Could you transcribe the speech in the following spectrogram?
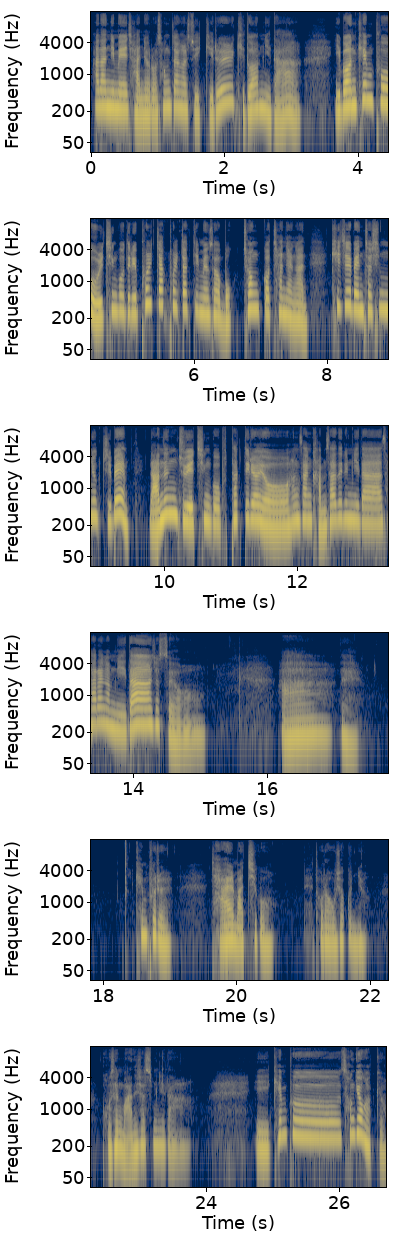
하나님의 자녀로 성장할 수 있기를 기도합니다. 이번 캠프 올 친구들이 폴짝폴짝 뛰면서 목청껏 찬양한 키즈벤처 16집에 나는 주의 친구 부탁드려요. 항상 감사드립니다. 사랑합니다. 하셨어요. 아, 네. 캠프를 잘 마치고 네, 돌아오셨군요. 고생 많으셨습니다. 이 캠프 성경학교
